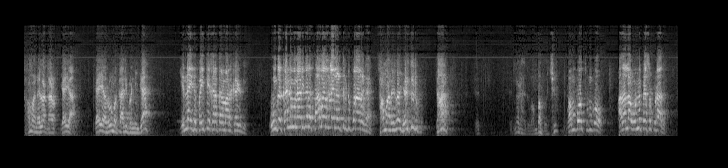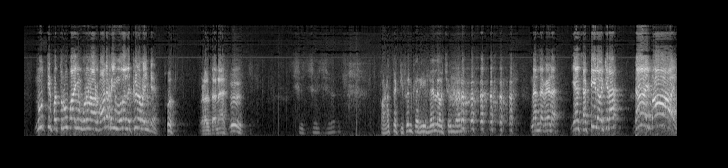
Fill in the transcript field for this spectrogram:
சாமான் எல்லாம் காணும். ஏயா ஏயா ரூமை காலி பண்ணீங்க? என்ன இது பைத்தியக்காரத்தனமான கேள்வி? உங்க கண்ணு முன்னாடி தானே சாமான்களை எடுத்துக்கிட்டு போறாங்க சாமான எல்லாம் எடுத்துட்டு. யார்? என்னடா இது வம்பா போச்சு? வம்போ தும்போ அதெல்லாம் ஒண்ணு பேசக்கூடாது. நூத்தி பத்து ரூபாயும் ஒரு நாள் வாடகையும் முதல்ல கீழே வைங்க. இவ்வளவுதானே? பணத்தை டிஃபன் கரியர்ல இல்ல வச்சிருந்தேன் நல்ல வேலை ஏன் சட்டியில வைக்கிற? டாய் பாய்!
